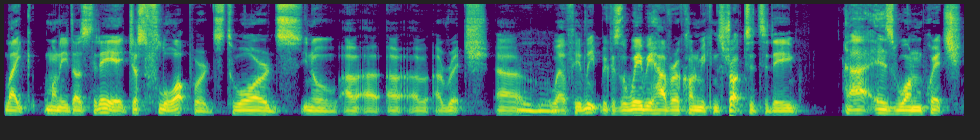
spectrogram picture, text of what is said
like money does today, it just flow upwards towards you know a, a, a, a rich, uh, wealthy elite. Because the way we have our economy constructed today uh, is one which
